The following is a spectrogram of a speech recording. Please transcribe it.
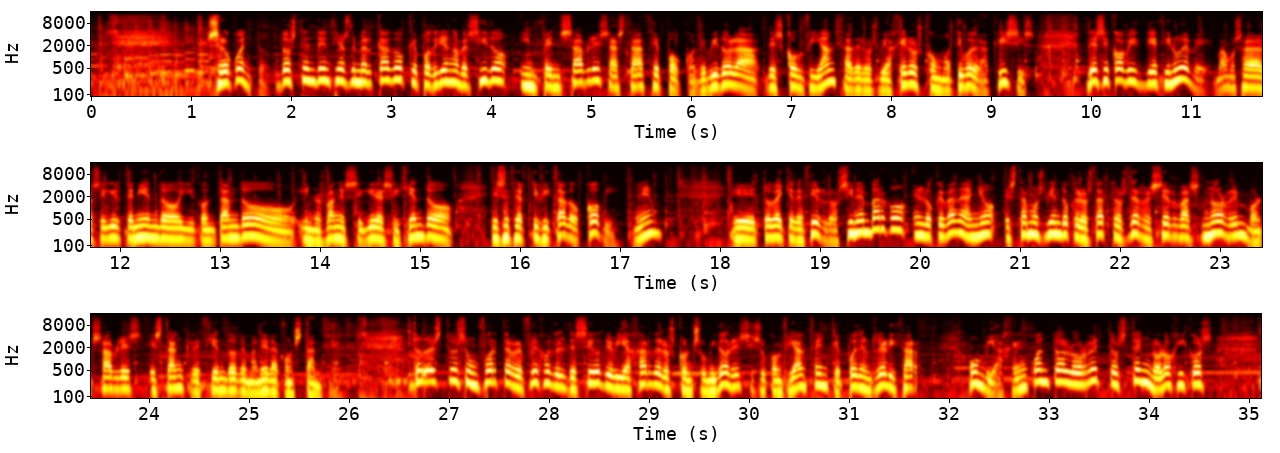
Se lo cuento, dos tendencias de mercado que podrían haber sido impensables hasta hace poco, debido a la desconfianza de los viajeros con motivo de la crisis de ese COVID-19. Vamos a seguir teniendo y contando y nos van a seguir exigiendo ese certificado COVID. ¿eh? Eh, todo hay que decirlo. Sin embargo, en lo que va de año, estamos viendo que los datos de reservas no reembolsables están creciendo de manera constante. Todo esto es un fuerte reflejo del deseo de viajar de los consumidores y su confianza en que pueden realizar un viaje. En cuanto a los retos tecnológicos,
